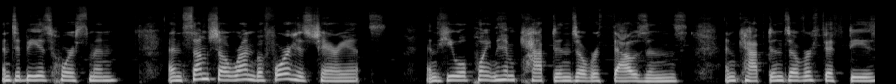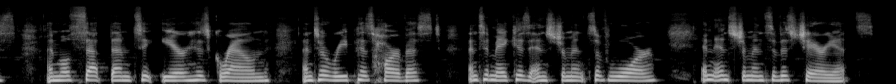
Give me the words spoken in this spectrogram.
and to be his horsemen. And some shall run before his chariots. And he will appoint him captains over thousands and captains over fifties, and will set them to ear his ground and to reap his harvest and to make his instruments of war and instruments of his chariots.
